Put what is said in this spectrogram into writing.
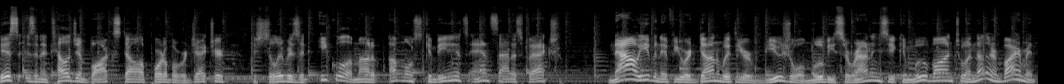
This is an intelligent box style portable projector which delivers an equal amount of utmost convenience and satisfaction. Now, even if you are done with your usual movie surroundings, you can move on to another environment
